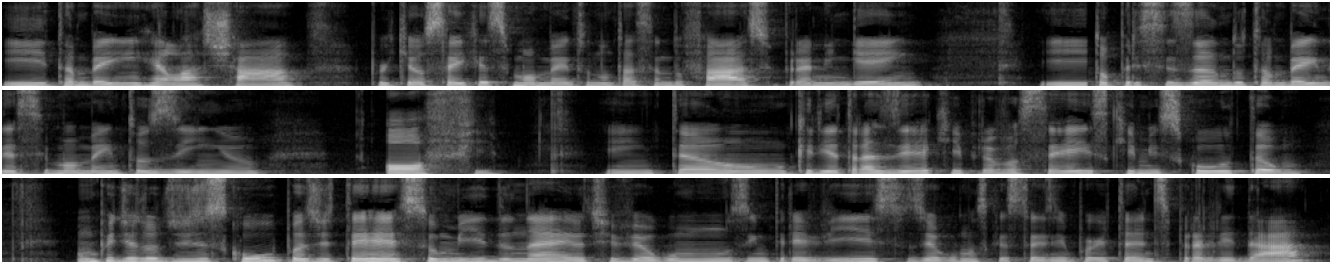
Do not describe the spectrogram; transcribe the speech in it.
e também em relaxar, porque eu sei que esse momento não está sendo fácil para ninguém e estou precisando também desse momentozinho off. Então, queria trazer aqui para vocês que me escutam um pedido de desculpas de ter sumido, né? Eu tive alguns imprevistos e algumas questões importantes para lidar.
